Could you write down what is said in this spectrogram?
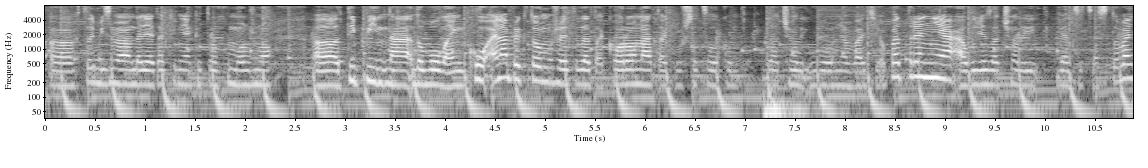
uh, chceli by sme vám dať aj také nejaké trochu možno uh, tipy na dovolenku. Aj napriek tomu, že je teda tá korona, tak už sa celkom začali uvoľňovať opatrenia a ľudia začali viac cestovať.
